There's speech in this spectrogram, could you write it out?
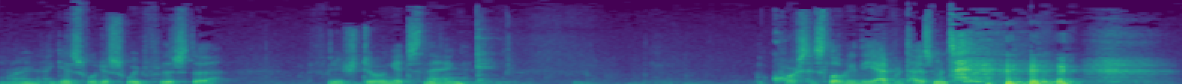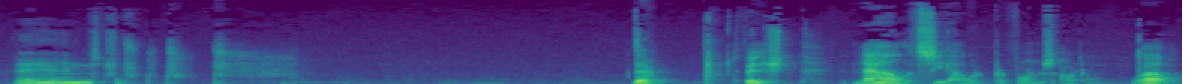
Alright, I guess we'll just wait for this to finish doing its thing. Of course, it's loading the advertisement. and there, Finished. Now let's see how it performs. All right. Wow.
